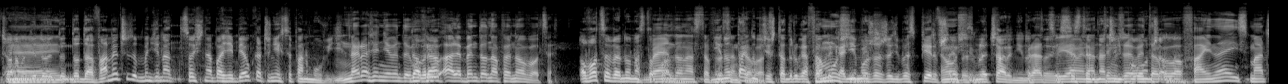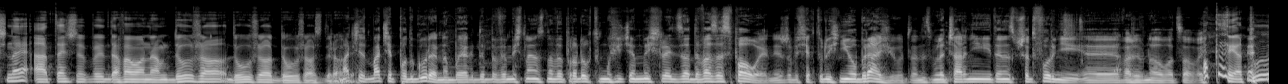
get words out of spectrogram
Czy ono będzie do, do, dodawane, czy to będzie na coś na bazie białka, czy nie chce pan mówić? Na razie nie będę Dobra. mówił, ale będą na pewno owoce. Owoce będą na 100%. Będą na 100% Nie, no tak, no przecież ta druga fabryka nie może żyć bez pierwszej, bez być. mleczarni. No to jest Pracujemy nad tym, żeby połączony. to było fajne i smaczne, a też żeby dawało nam dużo, dużo, dużo zdrowia. Macie, macie pod górę, no bo jak gdyby wymyślając nowy produkt, musicie myśleć za dwa zespoły, nie? żeby się któryś nie obraził. Ten z mleczarni i ten z przetwórni e, warzywno-owocowej. Okej, a tu,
